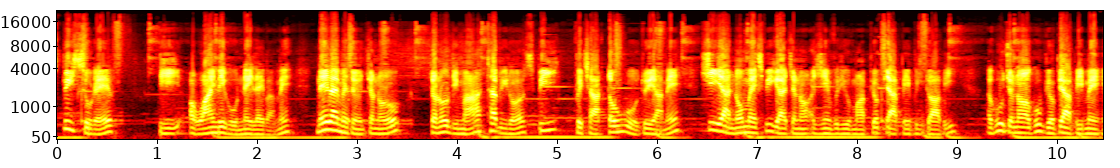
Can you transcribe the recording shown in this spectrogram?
speed ဆိုတဲ့ဒီအဝိုင်းလေးကိုနှိပ်လိုက်ပါမယ်နှိပ်လိုက်မယ်ဆိုရင်ကျွန်တော်တို့ကျွန်တော်တို့ဒီမှာထပ်ပြီးတော့ speed feature 3ကိုတွေ့ရမယ်ရှေ့က normal speed ကကျွန်တော်အရင်ဗီဒီယိုမှာပြောပြပေးပြီးသွားပြီ အခုကျွန်တော်အခုပြောပြပေးမယ်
